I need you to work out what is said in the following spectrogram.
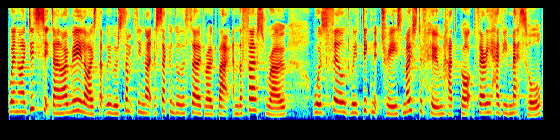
when I did sit down, I realised that we were something like the second or the third row back, and the first row was filled with dignitaries, most of whom had got very heavy metal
